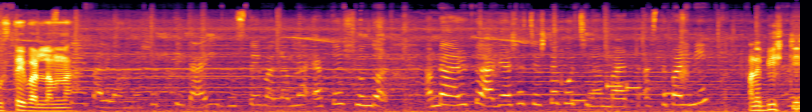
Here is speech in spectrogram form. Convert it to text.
বুঝতেই পারলাম না। বুঝতেই পারলাম না সত্যি তাই বুঝতেই পারলাম না এত সুন্দর। আমরা আর একটু আগে আসার চেষ্টা করছিলাম বাট আসতে পারিনি। মানে বৃষ্টি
